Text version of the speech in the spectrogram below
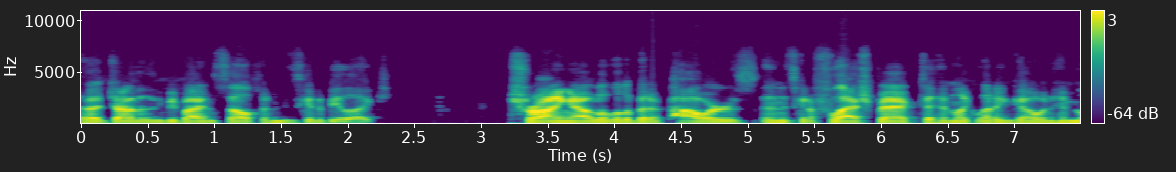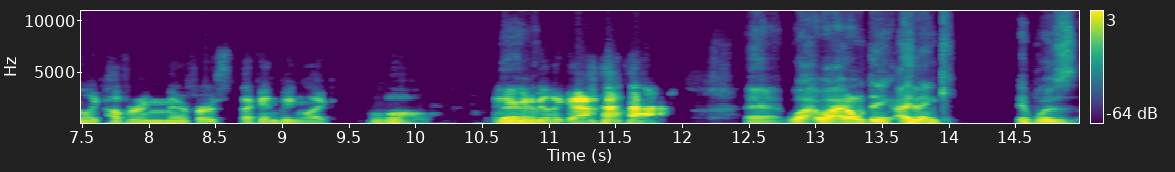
uh, Jonathan's going to be by himself and he's going to be like trying out a little bit of powers and it's going to flash back to him like letting go and him like hovering there for a second being like whoa. And yeah. you're gonna be like, ah. yeah. Well, well, I don't think I think it was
